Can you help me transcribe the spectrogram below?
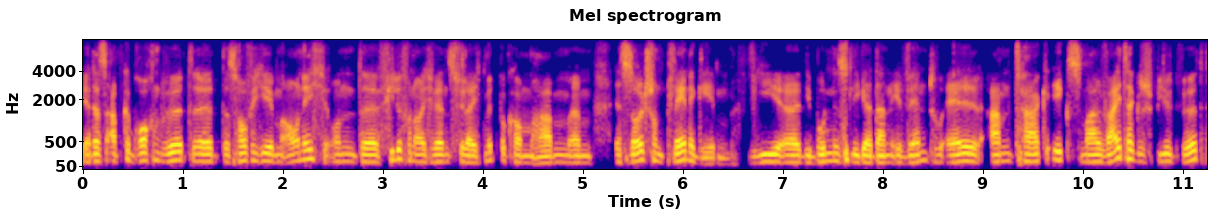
Ja, dass abgebrochen wird, äh, das hoffe ich eben auch nicht. Und äh, viele von euch werden es vielleicht mitbekommen haben. Ähm, es soll schon Pläne geben, wie äh, die Bundesliga dann eventuell am Tag X mal weitergespielt wird.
